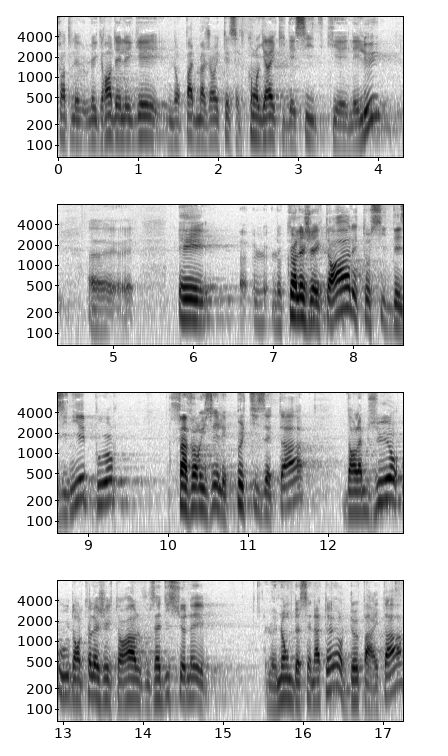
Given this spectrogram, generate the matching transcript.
Quand les, grands délégués n'ont pas de majorité, c'est le Congrès qui décide qui est l'élu. Euh, et le, collège électoral est aussi désigné pour favoriser les petits États, dans la mesure où, dans le collège électoral, vous additionnez le nombre de sénateurs, deux par État,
